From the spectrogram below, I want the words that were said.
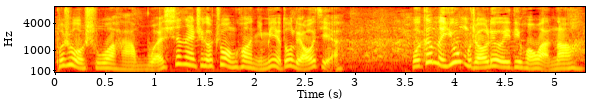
不是我说哈，我现在这个状况你们也都了解，我根本用不着六味地黄丸呢。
